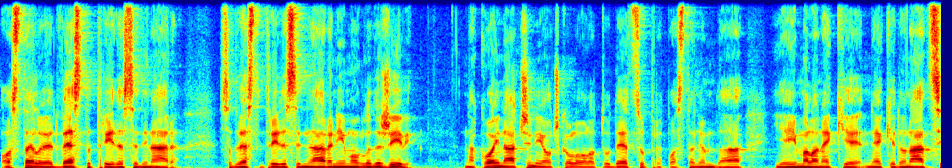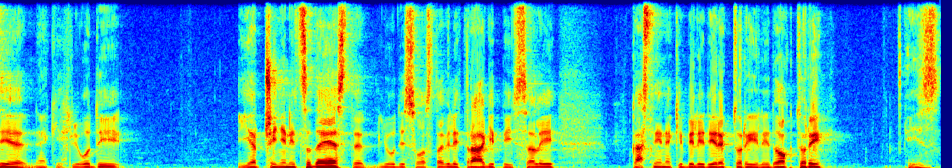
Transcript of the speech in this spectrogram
ostajalo je 230 dinara. Sa 230 dinara nije mogla da živi. Na koji način je očkolovala tu decu, pretpostavljam da je imala neke, neke donacije nekih ljudi, jer činjenica da jeste, ljudi su ostavili tragi, pisali, kasnije neki bili direktori ili doktori iz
